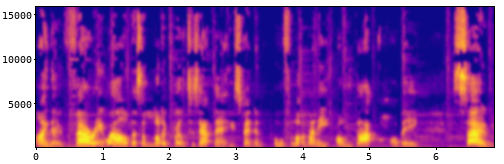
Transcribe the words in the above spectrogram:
I know very well there's a lot of quilters out there who spend an awful lot of money on that hobby. So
